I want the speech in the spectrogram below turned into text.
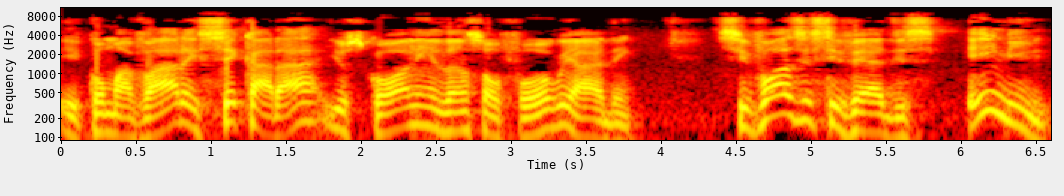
e como a vara, e secará, e os colhem, e lançam ao fogo, e ardem. Se vós estiverdes em mim,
